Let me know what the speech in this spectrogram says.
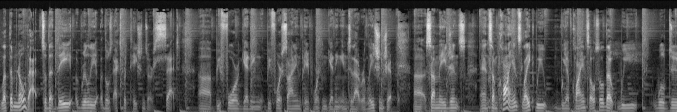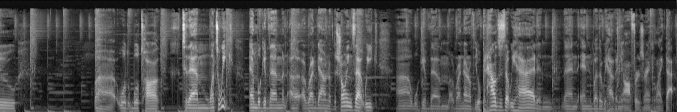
let them know that so that they really those expectations are set uh, before getting before signing the paperwork and getting into that relationship. Uh, some agents and some clients, like we we have clients also that we will do. Uh, we'll we'll talk to them once a week and we'll give them a, a rundown of the showings that week. Uh, we'll give them a rundown of the open houses that we had and and and whether we have any offers or anything like that.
